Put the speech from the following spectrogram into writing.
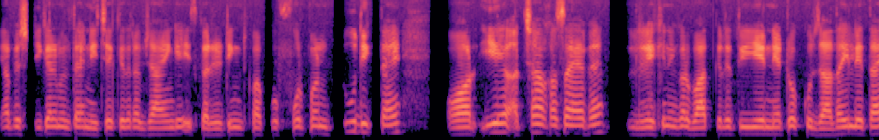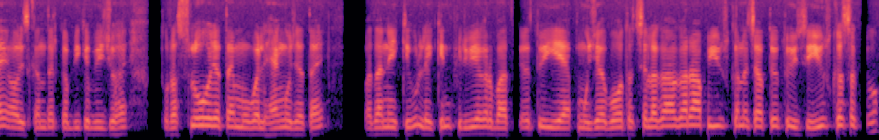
यहाँ पे स्टिकर मिलता है, नीचे की तरफ़ जाएँगे, इसका रेटिंग तो आपको फोर पॉइंट टू दिखता है, और ये अच्छा खासा ऐप है, लेकिन अगर बात करें तो ये नेटवर्क कुछ ज़्यादा ही लेता है, और इसके अंदर कभी कभी जो है, थोड़ा स्लो हो जाता है मोबाइल हैंग हो जाता है। पता नहीं क्यों, लेकिन फिर भी अगर बात करें तो ये ऐप मुझे बहुत अच्छा लगा। अगर आप यूज़ करना चाहते हो तो इसे यूज़ कर सकते हो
